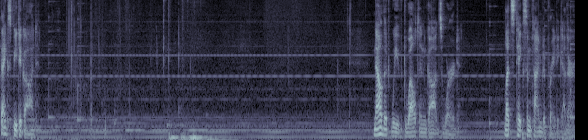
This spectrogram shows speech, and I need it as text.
Thanks be to God. Now that we've dwelt in God's Word, let's take some time to pray together.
